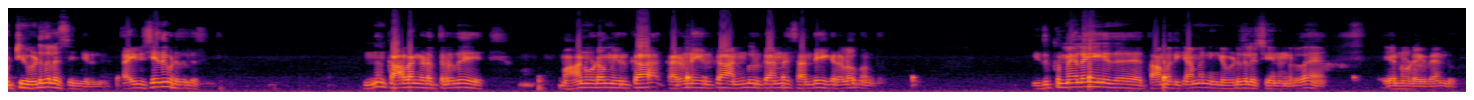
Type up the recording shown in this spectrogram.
ஒட்டி விடுதலை செஞ்சிருங்க. தயவு செய்து விடுதலை செஞ்சிருங்க இன்னும் காலம் கடத்துறது மானுடம் இருக்கா கருணை இருக்கா அன்பு இருக்கான்னு சந்தேகிக்கிற அளவுக்கு வந்துடும் இதுக்கு மேலே இதை தாமதிக்காமல் நீங்கள் விடுதலை செய்யணுங்கிறத என்னுடைய வேண்டுகோள்.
